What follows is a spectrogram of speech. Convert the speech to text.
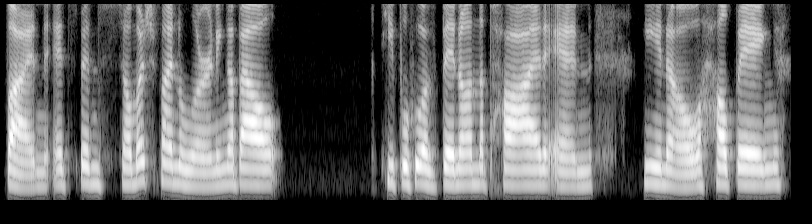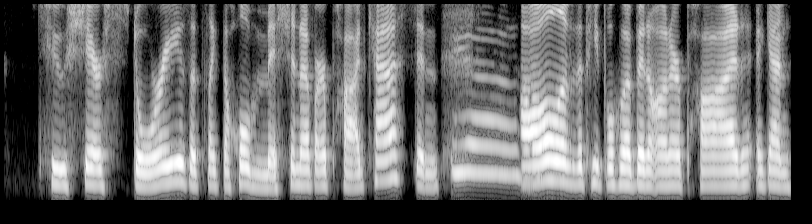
fun. It's been so much fun learning about people who have been on the pod and, you know, helping to share stories. That's like the whole mission of our podcast. And Yeah. all of the people who have been on our pod, again,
